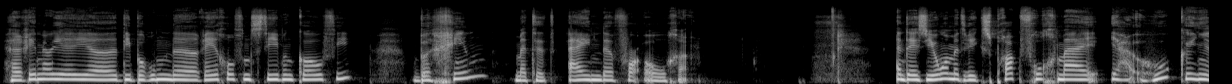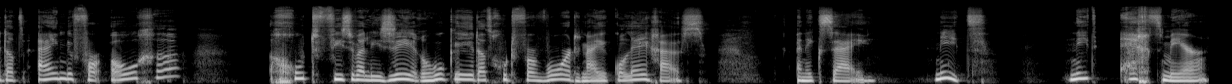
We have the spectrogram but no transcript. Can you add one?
Herinner je je die beroemde regel van Stephen Covey? Begin met het einde voor ogen. En deze jongen met wie ik sprak vroeg mij: ja, hoe kun je dat einde voor ogen goed visualiseren? Hoe kun je dat goed verwoorden naar je collega's? En ik zei: niet. Niet echt meer.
